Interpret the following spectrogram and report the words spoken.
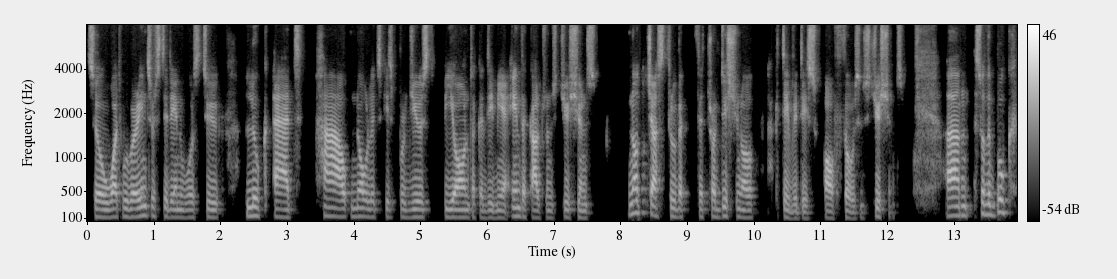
So, what we were interested in was to look at how knowledge is produced beyond academia in the cultural institutions, not just through the, the traditional activities of those institutions. Um, so, the book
